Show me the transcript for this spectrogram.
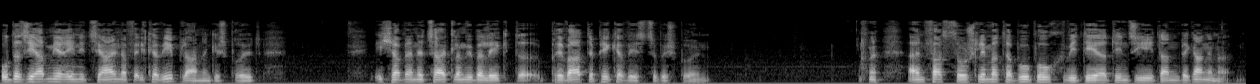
Oder sie haben ihre Initialen auf LKW-Planen gesprüht. Ich habe eine Zeit lang überlegt, äh, private PKWs zu besprühen. Ein fast so schlimmer Tabubruch wie der, den Sie dann begangen haben.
